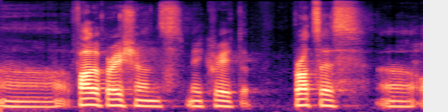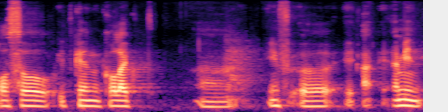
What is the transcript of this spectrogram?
uh, file operations may create a process. Uh, also, it can collect, uh, I mean,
